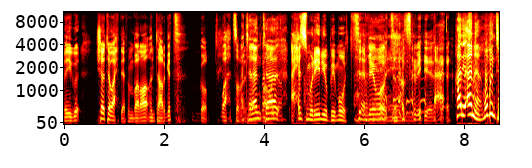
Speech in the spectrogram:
يقول شوطه واحدة في المباراة اون تارجت جول 1-0 أتلانتا. أحس مورينيو بيموت. بيموت. هذه أنا مو بنت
